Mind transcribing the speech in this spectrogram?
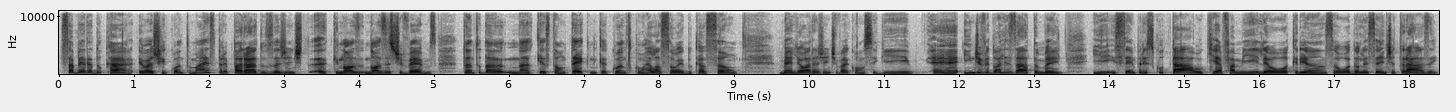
saber educar. Eu acho que quanto mais preparados a gente eh, que nós nós estivermos, tanto da, na questão técnica quanto com relação à educação, melhor a gente vai conseguir é, individualizar também e, e, sempre escutar o que a família ou a criança ou o adolescente trazem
